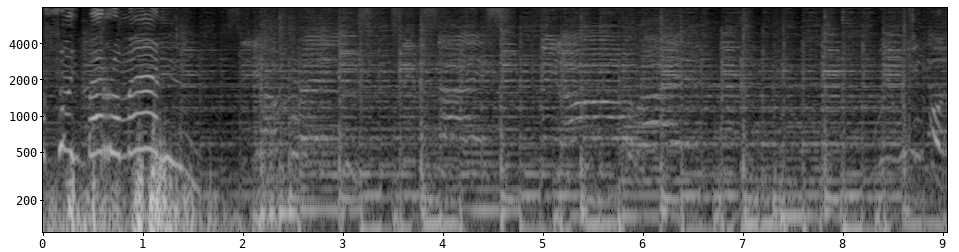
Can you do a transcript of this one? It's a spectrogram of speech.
Chicos, soy Barroman. Chicos,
